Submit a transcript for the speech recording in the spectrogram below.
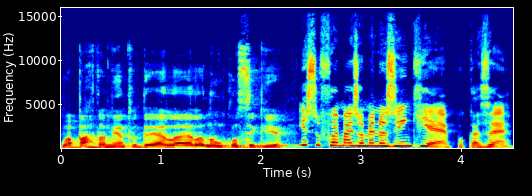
o apartamento dela, ela não conseguia. Isso foi mais ou menos em que época, Zé?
